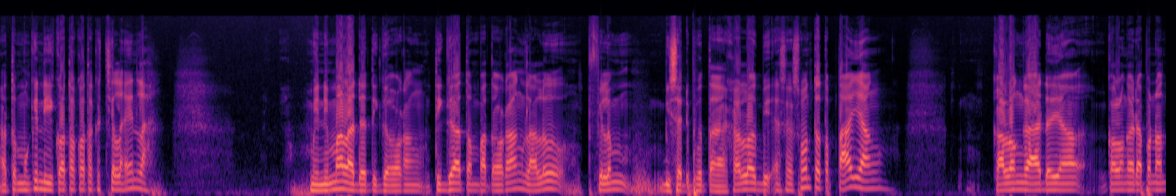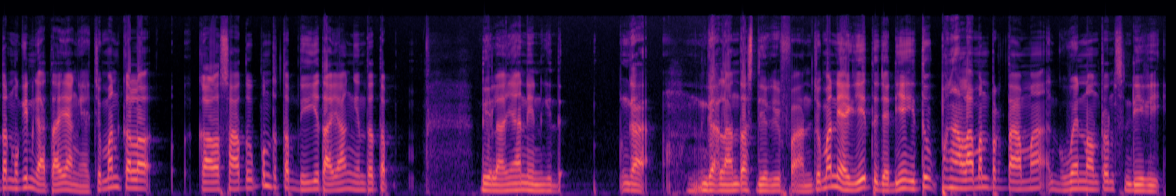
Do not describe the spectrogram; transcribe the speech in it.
Atau mungkin di kota-kota kecil lain lah. Minimal ada tiga orang tiga atau empat orang lalu film bisa diputar. Kalau SS1 tetap tayang kalau nggak ada yang kalau nggak ada penonton mungkin nggak tayang ya. Cuman kalau kalau satu pun tetap ditayangin tetap dilayanin gitu. Nggak nggak lantas di refund. Cuman ya gitu jadinya itu pengalaman pertama gue nonton sendiri.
